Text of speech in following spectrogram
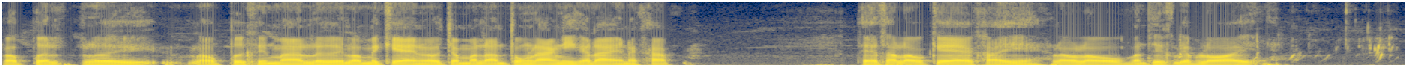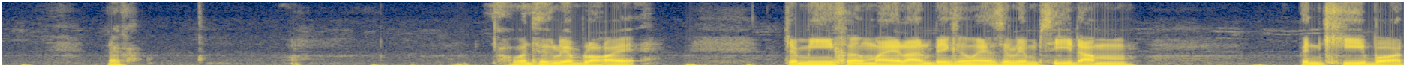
เราเปิดเลย เราเปิดขึ้นมาเลย เราไม่แก้เราจะมารันตรงล่างนี้ก็ได้นะครับ แต่ถ้าเราแก้ไขแล้วเราบันทึกเรียบร้อยนะครับเราบันทึกเรียบร้อย จะมีเครื่องหมายรันเป็นเครื่องหมายสี่เหลี่ยมสีดำเป็นคีย์บอร์ด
